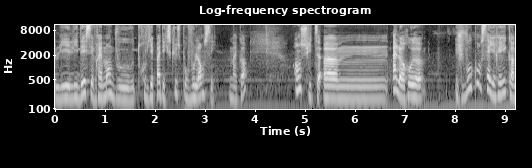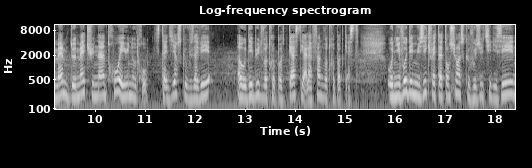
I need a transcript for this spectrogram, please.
l'idée, c'est vraiment que vous ne trouviez pas d'excuses pour vous lancer. D'accord? Ensuite, euh, alors, euh, je vous conseillerais quand même de mettre une intro et une outro, c'est-à-dire ce que vous avez au début de votre podcast et à la fin de votre podcast. Au niveau des musiques, faites attention à ce que vous utilisez.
